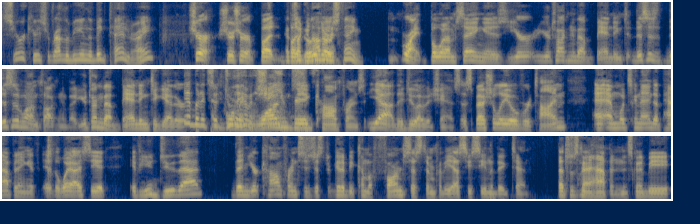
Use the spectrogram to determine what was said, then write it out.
Syracuse would rather be in the Big Ten, right? Sure, sure, sure. But, It's but like an those are- obvious thing. Right, but what I'm saying is you're you're talking about banding. To, this is this is what I'm talking about. You're talking about banding together. Yeah, but it's a do they have a one chance? big conference. Yeah, they do have a chance, especially over time. And, and what's going to end up happening, if, if the way I see it, if you do that, then your conference is just going to become a farm system for the SEC and the Big Ten. That's what's going to happen. It's going to be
